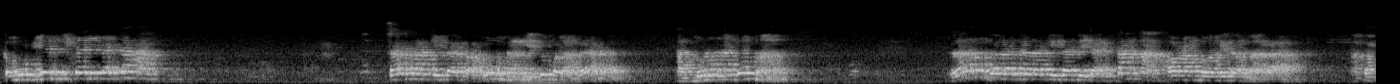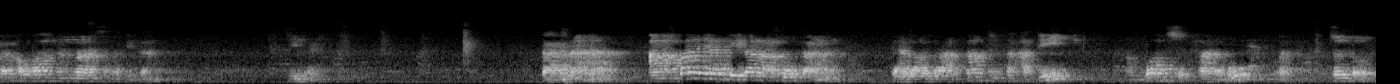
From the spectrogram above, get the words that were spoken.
Kemudian kita tidak taat. Karena kita tahu hal itu melanggar aturan agama. Lalu gara-gara kita tidak taat, orang tua kita marah, apakah Allah akan marah sama kita? Tidak. Karena apa yang kita lakukan dalam rangka mentaati Allah Subhanahu wa taala. Contoh,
